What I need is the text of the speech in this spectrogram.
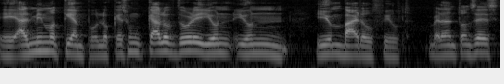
eh, al mismo tiempo, lo que es un Call of Duty y un, y un, y un Battlefield, ¿verdad? Entonces,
